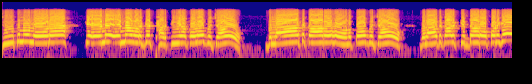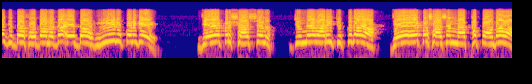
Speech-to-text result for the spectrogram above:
ਯੂਥ ਨੂੰ ਲੋੜ ਹੈ ਕਿ ਇਹਨੇ ਇਹਨਾਂ ਵਰਗੇ ਠਰਕੀਆਂ ਕੋਲੋਂ ਬਚਾਓ। ਬਲਾਤਕਾਰ ਹੋਣ ਤੋਂ ਬਚਾਓ। ਬਲਾਤਕਾਰ ਕਿੱਦਾਂ ਰੋਕਣਗੇ? ਜਿੱਦਾਂ ਸੌਦਾ ਲੱਗਾ, ਏਦਾਂ ਹੀ ਰੁਕਣਗੇ। ਜੇ ਪ੍ਰਸ਼ਾਸਨ ਜ਼ਿੰਮੇਵਾਰੀ ਚੁੱਕਦਾ ਆ, ਜੇ ਇਹ ਪ੍ਰਸ਼ਾਸਨ ਨੱਥ ਪਾਉਂਦਾ ਵਾ,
